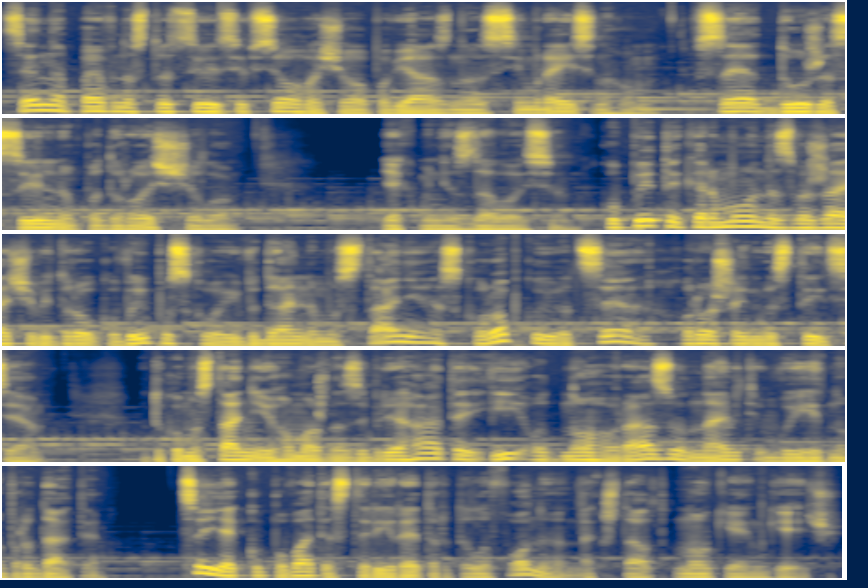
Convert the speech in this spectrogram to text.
Це напевно стосується всього, що пов'язано з сімрейсингом. Все дуже сильно подорожчало, як мені здалося. Купити кермо, незважаючи від року випуску і в ідеальному стані з коробкою це хороша інвестиція. У такому стані його можна зберігати і одного разу навіть вигідно продати. Це як купувати старі ретро-телефони на кшталт Nokia Engage.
